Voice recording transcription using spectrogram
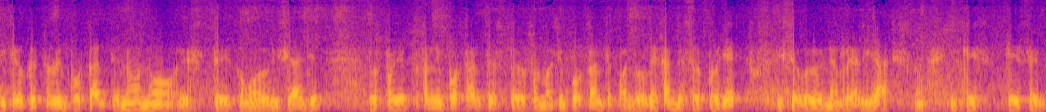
y creo que esto es lo importante, no, no, este, como dice alguien, los proyectos son importantes, pero son más importantes cuando dejan de ser proyectos y se vuelven en realidades, ¿no? Y que, es el,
